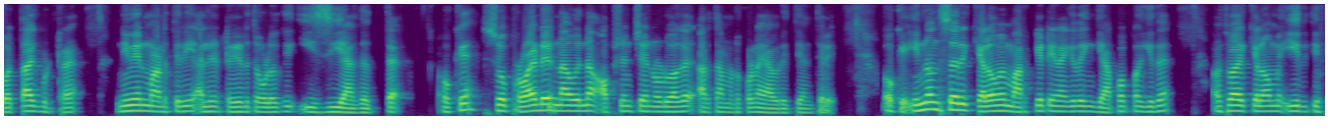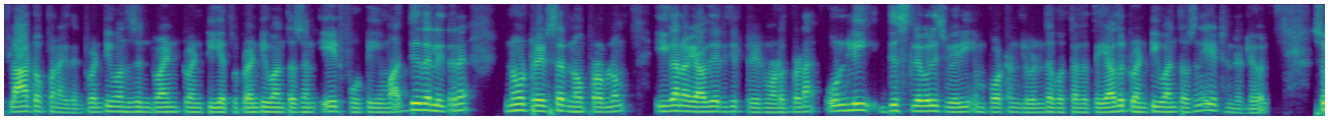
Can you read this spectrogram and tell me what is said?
ಗೊತ್ತಾಗ್ಬಿಟ್ರೆ ನೀವೇನ್ ಮಾಡ್ತೀರಿ? ಅಲ್ಲಿ ಟ್ರೇಡ್ ತಗೊಳ್ಳೋಕೆ ಈಸಿ ಆಗುತ್ತೆ. ಓಕೆ ಸೊ ಪ್ರೊವೈಡೆಡ್ ನಾವು ಇನ್ನ ಆಪ್ಷನ್ ಚೇನ್ ನೋಡುವಾಗ ಅರ್ಥ ಮಾಡ್ಕೊಳ್ಳೋಣ ಯಾವ ರೀತಿ ಅಂತೇಳಿ. ಓಕೆ ಇನ್ನೊಂದು ಸರಿ ಕೆಲವೊಮ್ಮೆ ಮಾರ್ಕೆಟ್ ಏನಾಗಿದೆ, ಹಿಂಗೆ ಗ್ಯಾಪ್ ಅಪ್ ಆಗಿದೆ. ಅಥವಾ ಕೆಲವೊಮ್ಮೆ ಈ ರೀತಿ ಫ್ಲಾಟ್ ಓಪನ್ ಆಗಿದೆ. Twenty one thousand twenty twenty ಅಥವಾ twenty one thousand eight forty ಮಧ್ಯದಲ್ಲಿ ಇದ್ರೆ no trade sir no problem ಈಗ ನಾವು ಯಾವುದೇ ರೀತಿ ಟ್ರೇಡ್ ಮಾಡೋದು ಬೇಡ. Only this level is very important level ಅಂತ ಗೊತ್ತಾಗುತ್ತೆ. ಯಾವುದು twenty one thousand eight hundred level so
